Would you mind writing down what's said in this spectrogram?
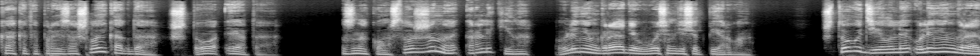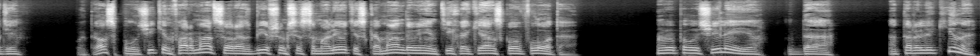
Как это произошло и когда? Что это? Знакомство с женой Орликина. В Ленинграде в 81-м. Что вы делали в Ленинграде? Пытался получить информацию о разбившемся самолете с командованием Тихоокеанского флота. Вы получили ее? Да. От Орликина?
